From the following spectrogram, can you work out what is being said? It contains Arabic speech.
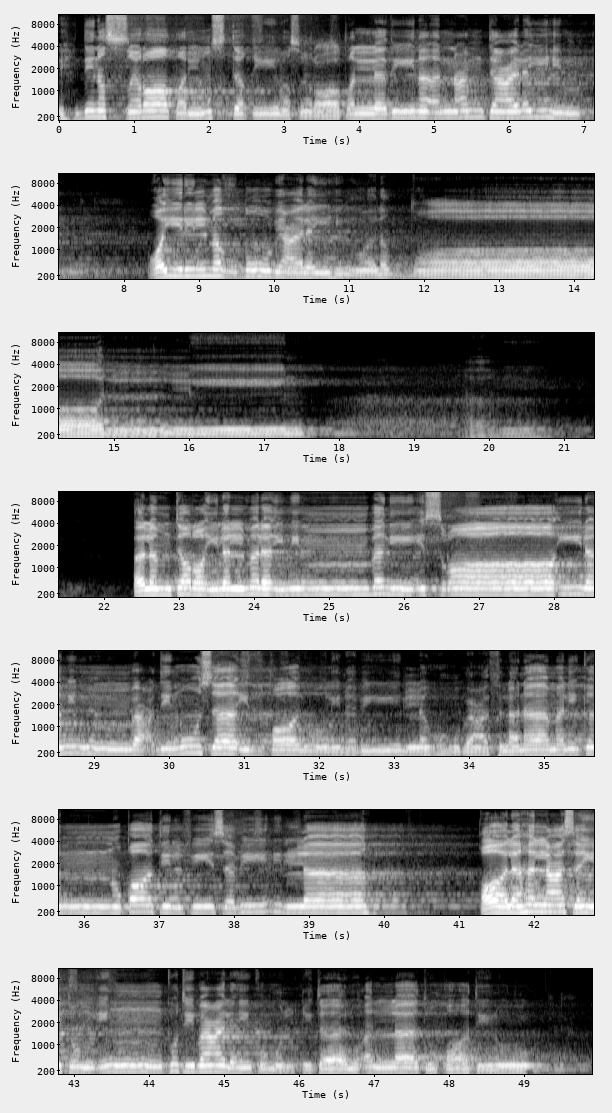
اهدنا الصراط المستقيم صراط الذين أنعمت عليهم غير المغضوب عليهم ولا الضالين. آمين. ألم تر إلى الملأ من بني إسرائيل من بعد موسى إذ قالوا لنبي له ابعث لنا ملكا نقاتل في سبيل الله. قال هل عسيتم إن كتب عليكم القتال ألا تقاتلوا؟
